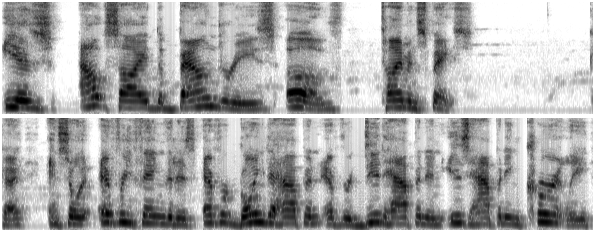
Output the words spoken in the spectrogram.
is outside the boundaries of time and space Okay. And so everything that is ever going to happen, ever did happen, and is happening currently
